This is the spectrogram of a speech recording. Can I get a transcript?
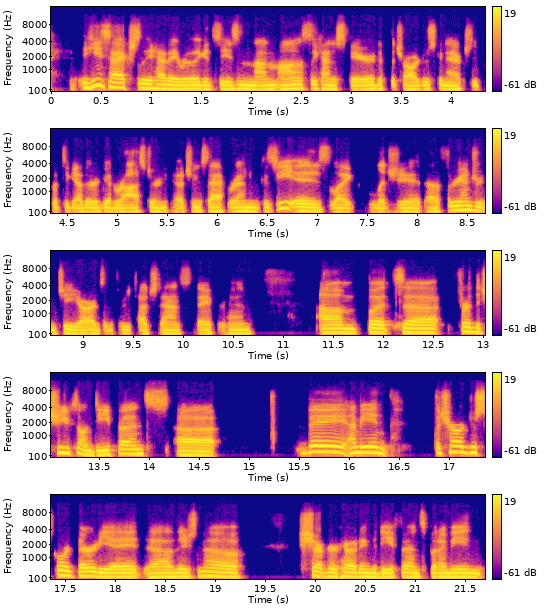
he's actually had a really good season. I'm honestly kind of scared if the Chargers can actually put together a good roster and coaching staff around him because he is like legit. Uh, 302 yards and three touchdowns today for him. Um, but uh, for the Chiefs on defense, uh, they, I mean, the Chargers scored 38. Uh, there's no sugarcoating the defense, but I mean,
